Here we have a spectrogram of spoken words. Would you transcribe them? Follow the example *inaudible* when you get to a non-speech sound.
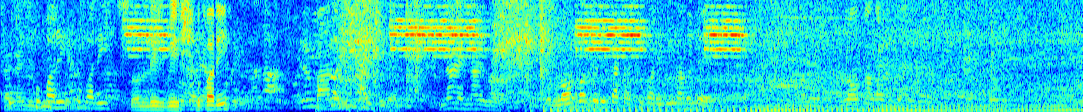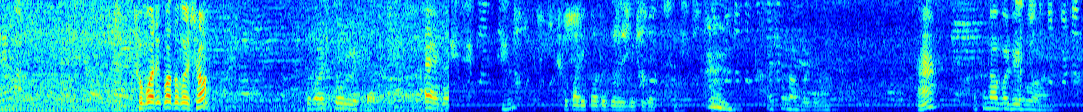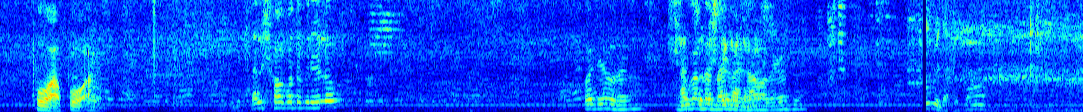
সুপারি সুপারি। চল্লিশ বিশ সুপারি। লম্বা করে কাটা সুপারিগুলো হলে লম্বা কাটা যায় সুপারি কত কইছো? সুপারি চল্লিশ টাকা। হ্যাঁ সুপারি কত করে বিক্রি করতেছেন? হ্যাঁ? পোয়া পোয়া। তাহলে শ কত করে হলো?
